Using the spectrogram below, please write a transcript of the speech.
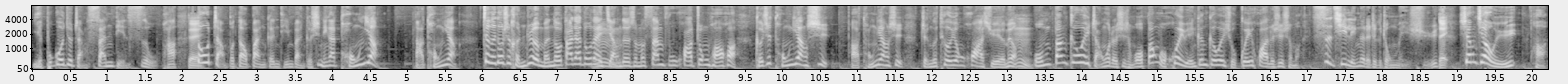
也不过就涨三点四五趴，都涨不到半根停板。可是你看，同样啊，同样。这个都是很热门的，大家都在讲的什么三幅画、中华画，可是同样是啊，同样是整个特用化学有没有？嗯、我们帮各位掌握的是什么？我帮我会员跟各位所规划的是什么？四七零二的这个中美石，对，相较于哈，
